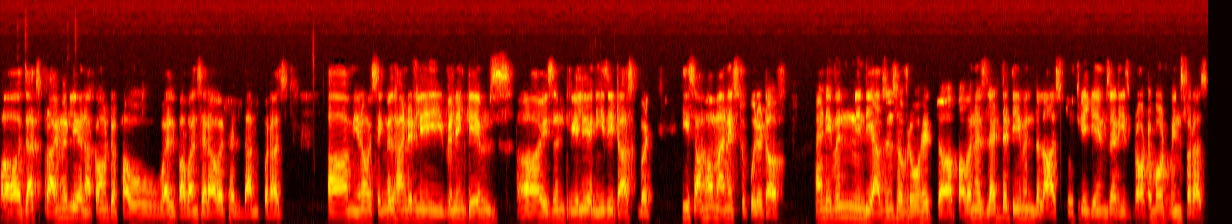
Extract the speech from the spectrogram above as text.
uh, that's primarily an account of how well Pavan Sehrawat has done for us. Um, you know, single-handedly winning games uh, isn't really an easy task, but he somehow managed to pull it off. And even in the absence of Rohit, uh, Pavan has led the team in the last two, three games and he's brought about wins for us.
